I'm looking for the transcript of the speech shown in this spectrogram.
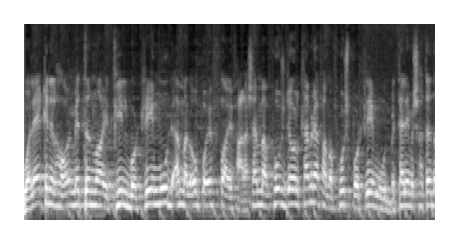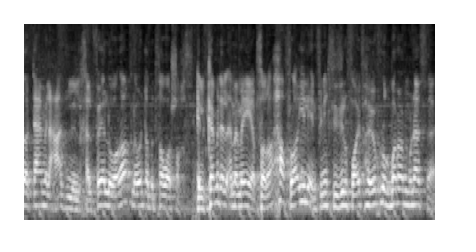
ولكن الهواوي ميت 10 لايت فيه ال portrait mode أما الاوبو اف 5 علشان ما فيهوش dual camera فما فيهوش portrait mode بالتالي مش هتقدر تعمل عزل للخلفية اللي وراك لو أنت بتصور شخص. الكاميرا الأمامية بصراحة في رأيي الانفينكس 05 هيخرج بره المنافسة.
